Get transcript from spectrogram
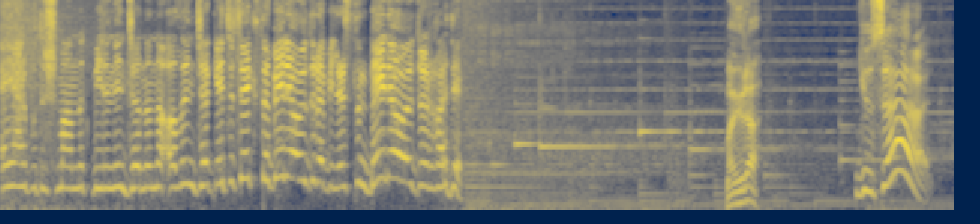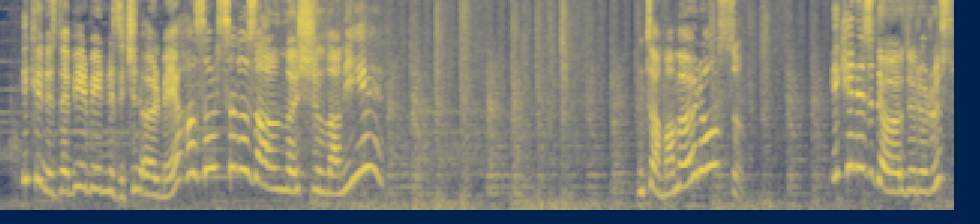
eğer bu düşmanlık birinin canını alınca geçecekse beni öldürebilirsin. Beni öldür hadi. Mayura, Güzel. İkiniz de birbiriniz için ölmeye hazırsınız anlaşılan iyi. Tamam öyle olsun. İkinizi de öldürürüz.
